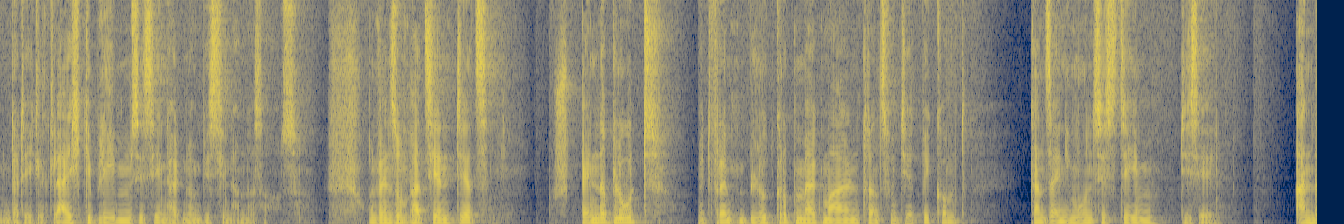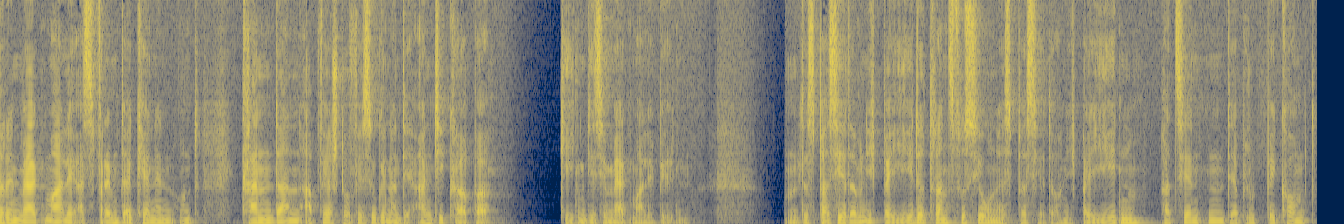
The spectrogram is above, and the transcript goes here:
in der Regel gleich geblieben. Sie sehen halt nur ein bisschen anders aus. Und wenn so ein Patient jetzt Spenderblut mit fremden Blutgruppenmerkmalen transfundiert bekommt, kann sein Immunsystem diese anderen Merkmale als fremd erkennen und kann dann Abwehrstoffe, sogenannte Antikörper, gegen diese Merkmale bilden. Und das passiert aber nicht bei jeder Transfusion, es passiert auch nicht bei jedem Patienten, der Blut bekommt.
